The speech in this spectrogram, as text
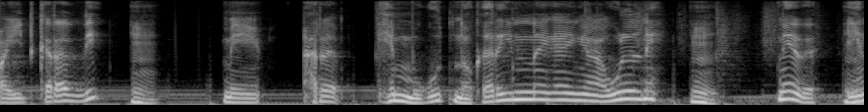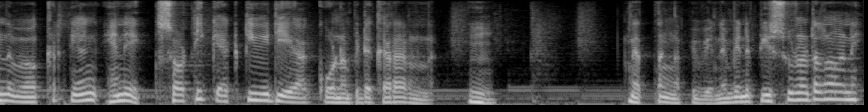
ෆයිට් කරද්දි. මේ අර එහෙ මුකුත් නොකරන්න එක අවුල්නේ. නේද? එහිද මකරයන් එන එක්සොටික් ඇක්ටිවිටිය එකක් ඕන අපිට කරන්න. නැත්තන් අපි වෙන වෙන පිස්සුනටනවානේ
